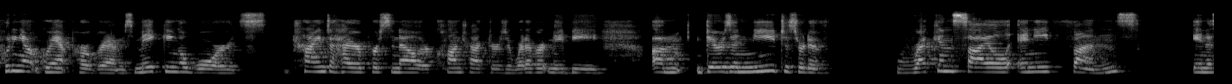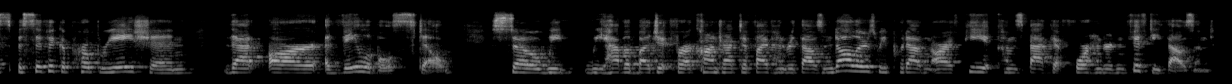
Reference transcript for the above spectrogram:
putting out grant programs, making awards, trying to hire personnel or contractors or whatever it may be, um, there's a need to sort of reconcile any funds in a specific appropriation that are available still. So we, we have a budget for a contract of $500,000. We put out an RFP, it comes back at 450,000.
